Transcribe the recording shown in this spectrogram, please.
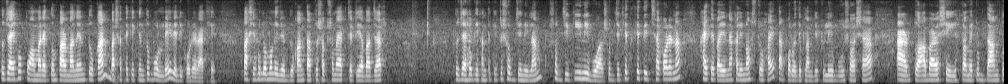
তো যাই হোক, ও আমার একদম পার্মানেন্ট দোকান, বাসা থেকে কিন্তু বললেই রেডি করে রাখে। পাশে হলো মনিরের দোকান, তার তো সবসময় একচাটিয়া বাজার। তো যাই হোক, এখান থেকে একটু সবজি নিলাম। সবজি কী নিবো আর? সবজি খেতে খেতে ইচ্ছা করে না, খাইতে পারি না, খালি নষ্ট হয়। তারপরেও দেখলাম যে একটু লেবু, শসা আর তো আবার সেই টমেটোর দাম তো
